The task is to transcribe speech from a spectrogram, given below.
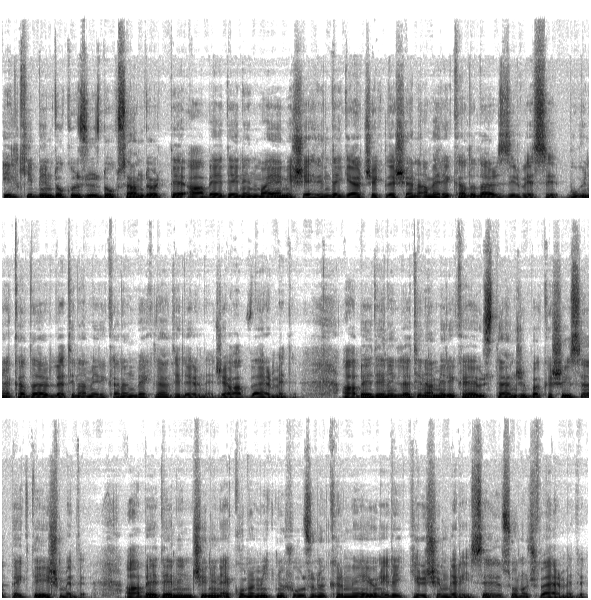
İlki 1994'te ABD'nin Miami şehrinde gerçekleşen Amerikalılar zirvesi bugüne kadar Latin Amerika'nın beklentilerine cevap vermedi. ABD'nin Latin Amerika'ya üstenci bakışı ise pek değişmedi. ABD'nin Çin'in ekonomik nüfuzunu kırmaya yönelik girişimleri ise sonuç vermedi.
